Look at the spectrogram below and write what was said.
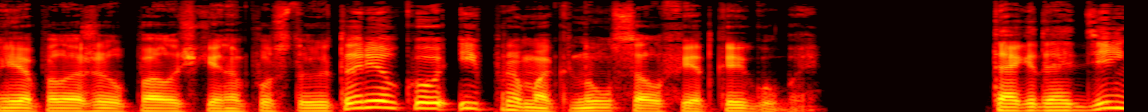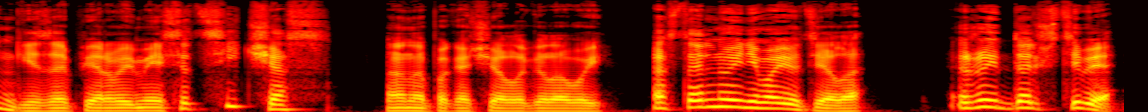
Я положил палочки на пустую тарелку и промокнул салфеткой губы. «Тогда деньги за первый месяц сейчас», — она покачала головой. «Остальное не мое дело. Жить дальше тебе».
